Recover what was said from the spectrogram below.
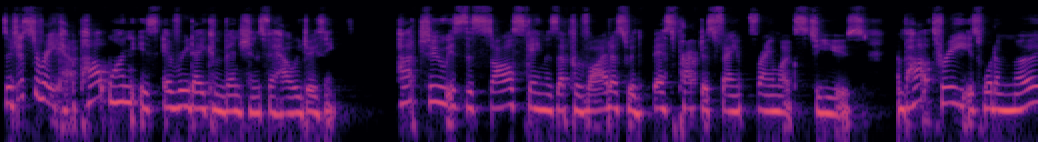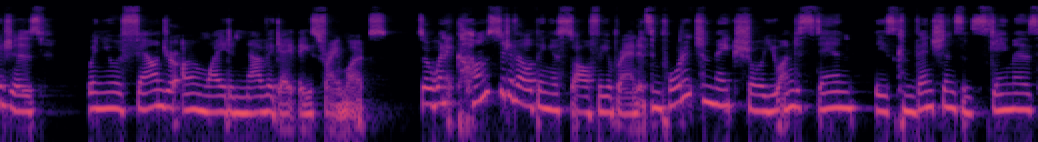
So just to recap, part one is everyday conventions for how we do things. Part two is the style schemas that provide us with best practice frameworks to use. And part three is what emerges when you have found your own way to navigate these frameworks. So when it comes to developing your style for your brand, it's important to make sure you understand these conventions and schemas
